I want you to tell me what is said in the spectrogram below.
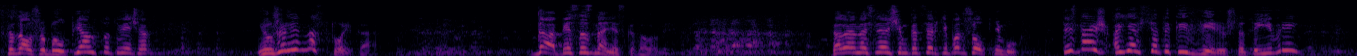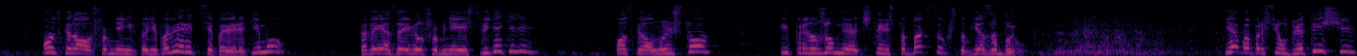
сказал, что был пьян в тот вечер. Неужели настолько? Да, без сознания, сказал он. Когда я на следующем концерте подошел к нему, ты знаешь, а я все-таки верю, что ты еврей. Он сказал, что мне никто не поверит, все поверят ему. Когда я заявил, что у меня есть свидетели, он сказал, ну и что? И предложил мне 400 баксов, чтобы я забыл. Я попросил 2000,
